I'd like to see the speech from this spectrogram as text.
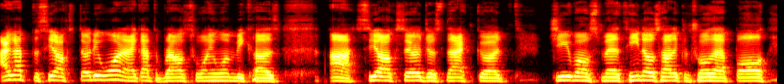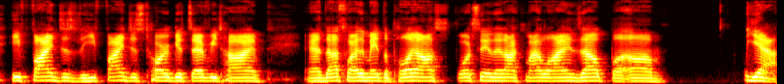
I got the Seahawks 31 and I got the Browns 21 because uh, Seahawks they're just that good. Geno Smith, he knows how to control that ball. He finds his he finds his targets every time, and that's why they made the playoffs. Fortunately, they knocked my Lions out, but um, yeah.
